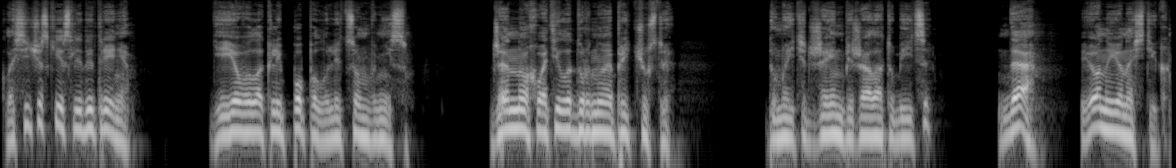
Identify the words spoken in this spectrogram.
Классические следы трения. Ее волокли по полу лицом вниз. Дженну охватило дурное предчувствие. «Думаете, Джейн бежала от убийцы?» «Да, и он ее настиг.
